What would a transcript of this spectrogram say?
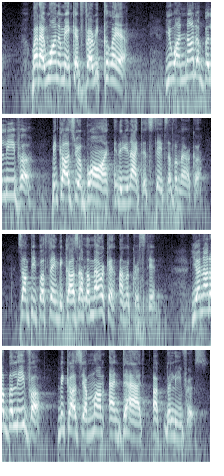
but I want to make it very clear. You are not a believer because you're born in the United States of America. Some people think because I'm American, I'm a Christian. You're not a believer because your mom and dad are believers.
